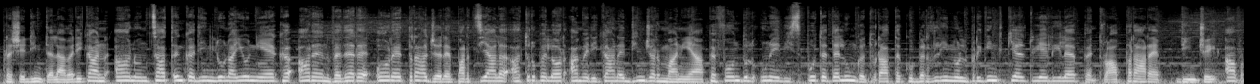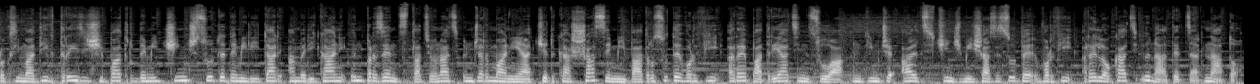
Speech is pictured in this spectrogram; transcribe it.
Președintele american a anunțat încă din luna iunie că are în vedere o retragere parțială a trupelor americane din Germania pe fondul unei dispute de lungă durată cu Berlinul privind cheltuielile pentru apărare. Din cei aproximativ 34.500 de militari americani în prezent staționați în Germania, circa 6.400 vor fi repatriați repatriați în SUA, în timp ce alți 5600 vor fi relocați în alte țări NATO.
